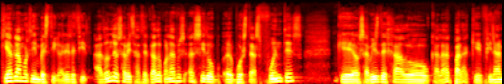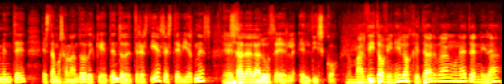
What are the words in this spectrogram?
¿qué hablamos de investigar? Es decir, ¿a dónde os habéis acercado? ¿Cuáles han sido eh, vuestras fuentes que os habéis dejado calar para que finalmente estamos hablando de que dentro de tres días, este viernes, Eso. sale a la luz el, el disco? Los malditos vinilos que tardan una eternidad.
